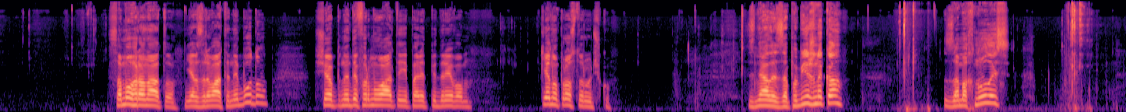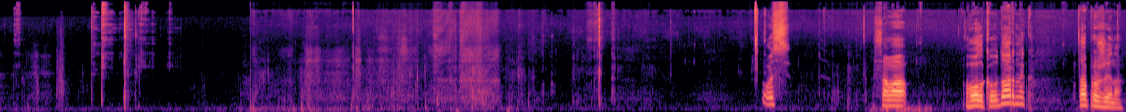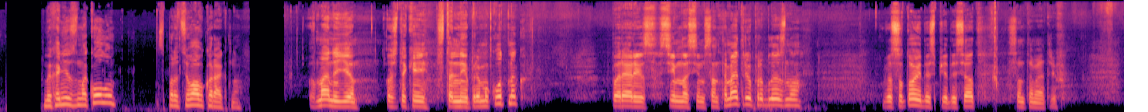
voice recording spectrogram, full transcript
Саму гранату я взривати не буду, щоб не деформувати її перед підривом. Кину просто ручку. Зняли з запобіжника, замахнулись. Ось сама голка-ударник та пружина. Механізм наколу спрацював коректно. В мене є ось такий стальний прямокутник. Переріз 7 на 7 см приблизно. Висотою десь 50 см.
